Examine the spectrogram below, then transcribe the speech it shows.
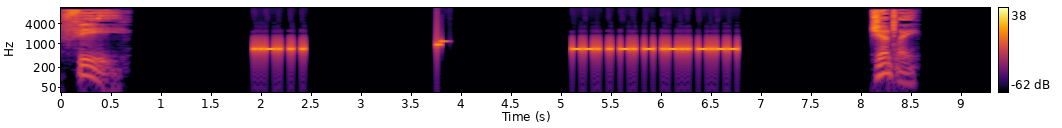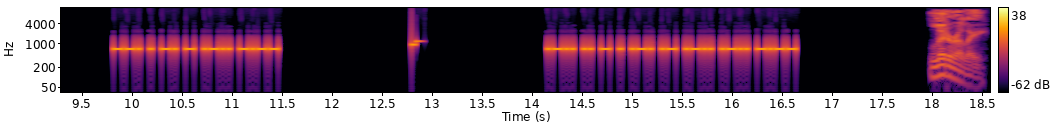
Fee. Gently. Literally.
